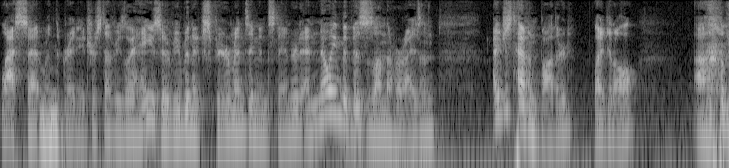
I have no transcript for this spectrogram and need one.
last set with the Great Nature stuff. He's like, "Hey, so have you been experimenting in standard?" And knowing that this is on the horizon, I just haven't bothered like at all, um,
